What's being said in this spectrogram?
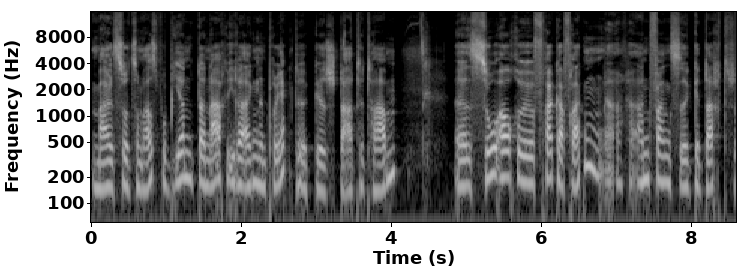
mal so zum Ausprobieren danach ihre eigenen Projekte gestartet haben. Äh, so auch äh, Fracker Fracken, äh, anfangs äh, gedacht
